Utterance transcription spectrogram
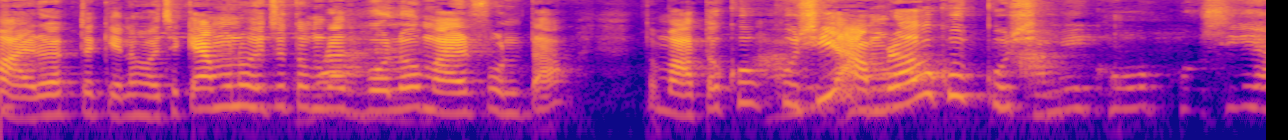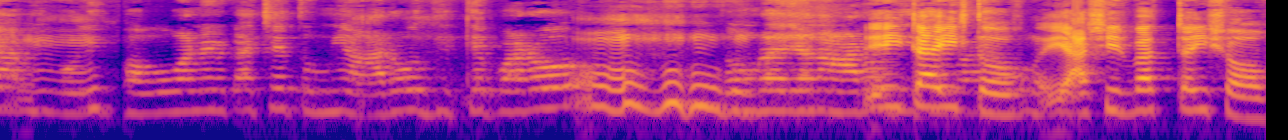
মায়েরও একটা কেনা হয়েছে। কেমন হয়েছে তোমরা। বলো মায়ের ফোনটা তো মা তো খুব খুশি আমরাও খুব খুশি। আমি খুব খুশি আমি ভগবানের কাছে তুমি আরও দিতে পারো। তোমরা যেন এইটাই তো এই আশীর্বাদটাই সব।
